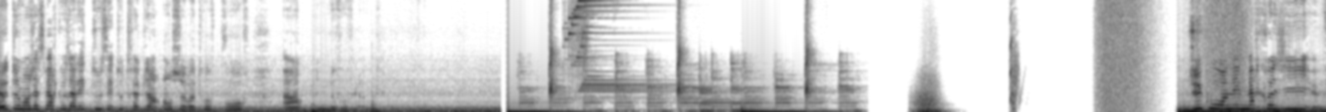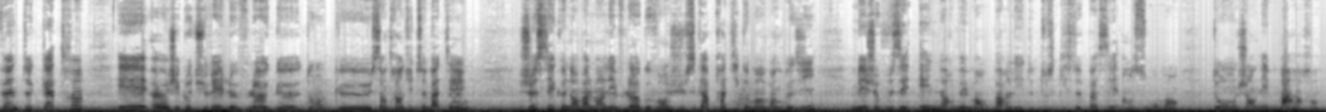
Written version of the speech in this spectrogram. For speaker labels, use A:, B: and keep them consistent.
A: Hello tout le monde, j'espère que vous allez tous et tout très bien. On se retrouve pour un nouveau vlog. Du coup, on est mercredi 24 et euh, j'ai clôturé le vlog euh, donc 138 euh, ce matin. Je sais que normalement les vlogs vont jusqu'à pratiquement vendredi, mais je vous ai énormément parlé de tout ce qui se passait en ce moment dont j'en ai marre.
